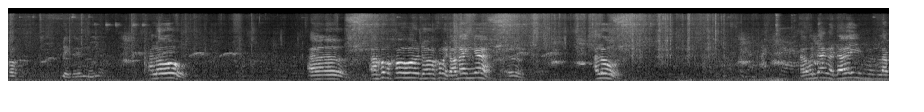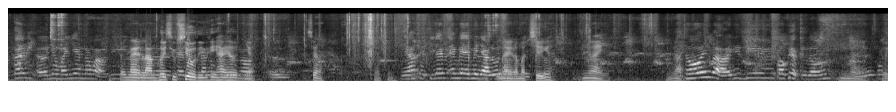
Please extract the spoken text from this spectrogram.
Không, để cái múi này. Alo. Ờ, à, không, không, không, không phải đón anh nhá. Ừ. Alo. À, vẫn đang ở đây làm kênh ờ, nhưng mấy anh em đang bảo đi cái này làm hơi siêu siêu thì khi hay hơn nhỉ ừ. xem nào Xem xem. nhá thì, thì em em em về nhà luôn này là mặt chính này Như này thôi bảo anh đi có việc rồi này, hơi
